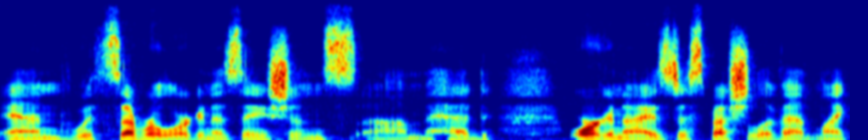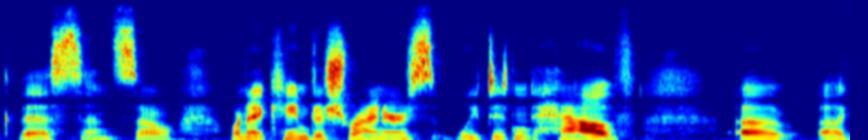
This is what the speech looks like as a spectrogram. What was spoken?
and with several organizations, um, had organized a special event like this. And so when I came to Shriners, we didn't have a, a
